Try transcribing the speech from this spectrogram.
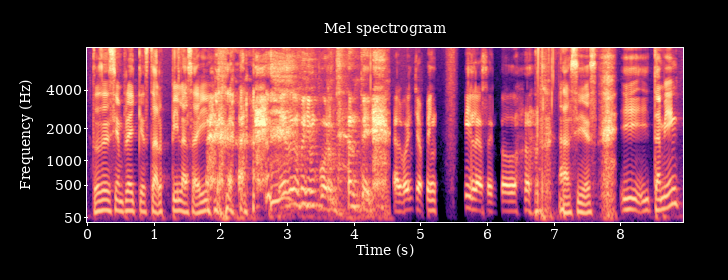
Entonces siempre hay que estar pilas ahí. Eso es muy importante, al buen Chapín, pilas en todo. Así es. y también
